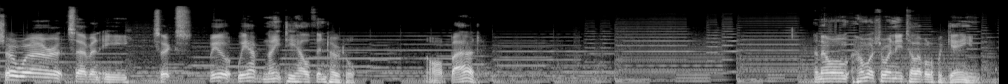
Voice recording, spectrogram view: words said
So we're at 76. We, we have 90 health in total. Not bad. And now, how much do I need to level up again?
